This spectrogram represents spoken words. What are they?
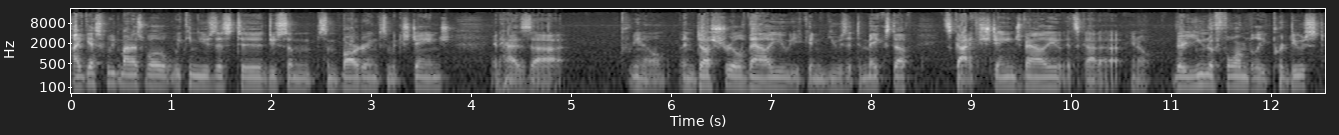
I guess we might as well. We can use this to do some some bartering, some exchange. It has, uh, you know, industrial value. You can use it to make stuff. It's got exchange value. It's got a, you know, they're uniformly produced.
